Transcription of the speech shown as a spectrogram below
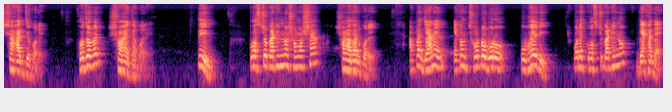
সাহায্য করে, হজমের সহায়তা করে। তিন, কোষ্ঠকাঠিন্য সমস্যা সমাধান করে। আপনারা জানেন, এখন ছোট বড় উভয়েরই অনেক কোষ্ঠকাঠিন্য দেখা দেয়।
